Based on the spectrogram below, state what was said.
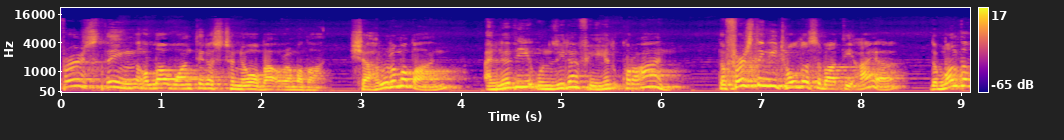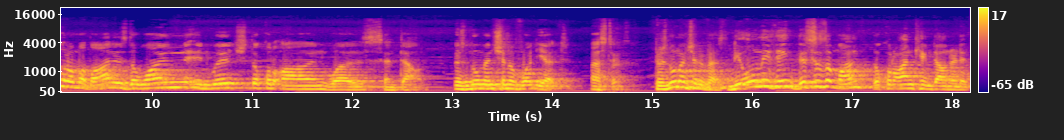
first thing Allah wanted us to know about Ramadan. Shahru Ramadan, alladhi unzila fihi al-Qur'an. The first thing he told us about the ayah, the month of Ramadan is the one in which the Qur'an was sent down. There's no mention of what yet? Fasting. There's no mention of fasting. The only thing, this is a month, the Qur'an came down in it.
